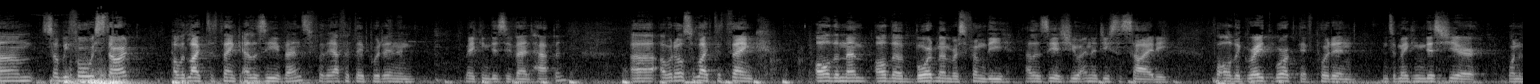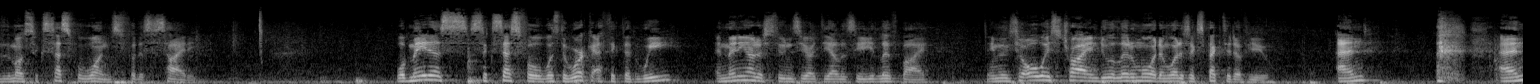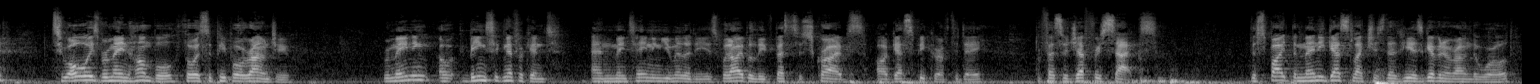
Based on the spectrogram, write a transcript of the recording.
Um, so before we start, I would like to thank LSE Events for the effort they put in in making this event happen. Uh, I would also like to thank all the, mem- all the board members from the LSESU Energy Society for all the great work they've put in into making this year one of the most successful ones for the society. What made us successful was the work ethic that we and many other students here at the LSE live by, namely to always try and do a little more than what is expected of you, and, and to always remain humble towards the people around you. Remaining, uh, being significant and maintaining humility is what I believe best describes our guest speaker of today, Professor Jeffrey Sachs. Despite the many guest lectures that he has given around the world,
